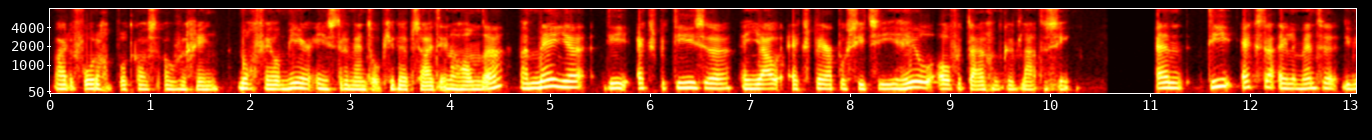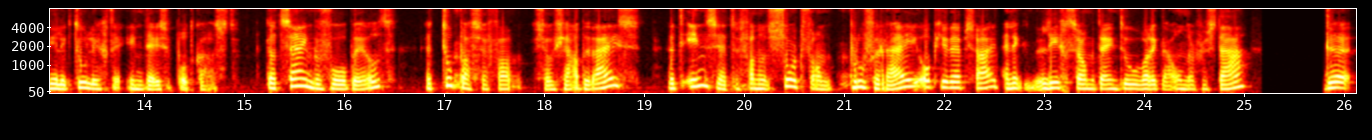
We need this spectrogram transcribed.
waar de vorige podcast over ging, nog veel meer instrumenten op je website in handen, waarmee je die expertise en jouw expertpositie heel overtuigend kunt laten zien. En die extra elementen die wil ik toelichten in deze podcast. Dat zijn bijvoorbeeld het toepassen van sociaal bewijs, het inzetten van een soort van proeverij op je website. En ik licht zo meteen toe wat ik daaronder versta. De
